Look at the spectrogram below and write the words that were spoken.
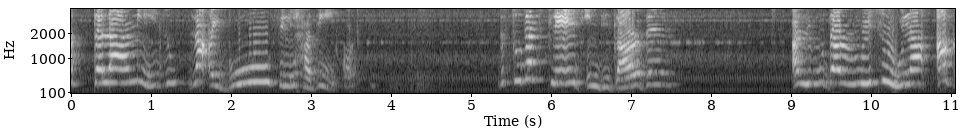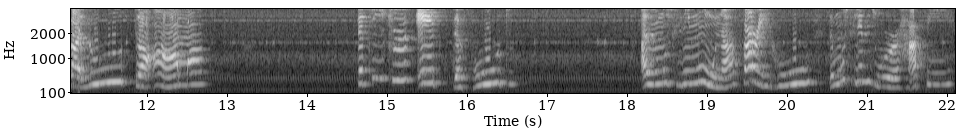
التلاميذ لعبوا في الحديقة. The students played in the garden. المدرسون أكلوا الطعام. The teachers ate the food. المسلمون فرحوا. The Muslims were happy.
